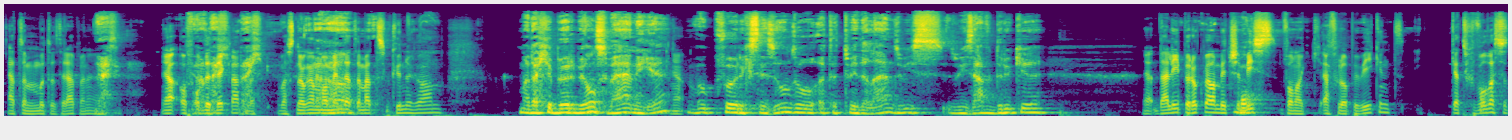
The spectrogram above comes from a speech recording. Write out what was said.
Had hem moeten trappen, hè. Ja, Ja, of Ja, op de dek laten. Er was nog een Ja. moment dat hij had kunnen gaan. Maar dat gebeurt bij ons weinig, hè? Ja. Ook vorig seizoen zo uit de tweede lijn zoiets, zoiets afdrukken. Ja, dat liep er ook wel een beetje mis, vond ik, afgelopen weekend. Ik had het gevoel dat ze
